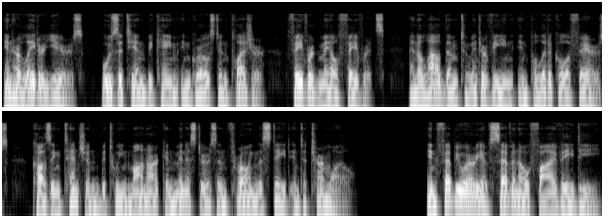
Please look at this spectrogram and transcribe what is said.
in her later years, Wu Zetian became engrossed in pleasure, favored male favorites, and allowed them to intervene in political affairs, causing tension between monarch and ministers and throwing the state into turmoil. In February of 705 AD,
